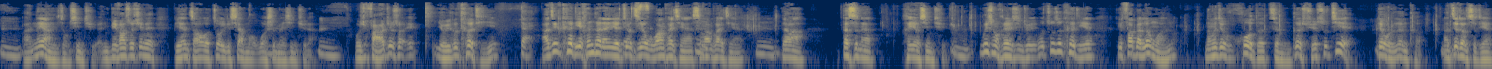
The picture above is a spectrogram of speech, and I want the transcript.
嗯啊，那样一种兴趣。你比方说，现在别人找我做一个项目，我是没兴趣的。嗯，我就反而就是说，哎，有一个课题。对。啊，这个课题很可能也就只有五万块钱、十万块钱。嗯，对吧？但是呢，很有兴趣。嗯，为什么很有兴趣？我做这个课题。可以发表论文，那么就获得整个学术界对我的认可。啊这段时间，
